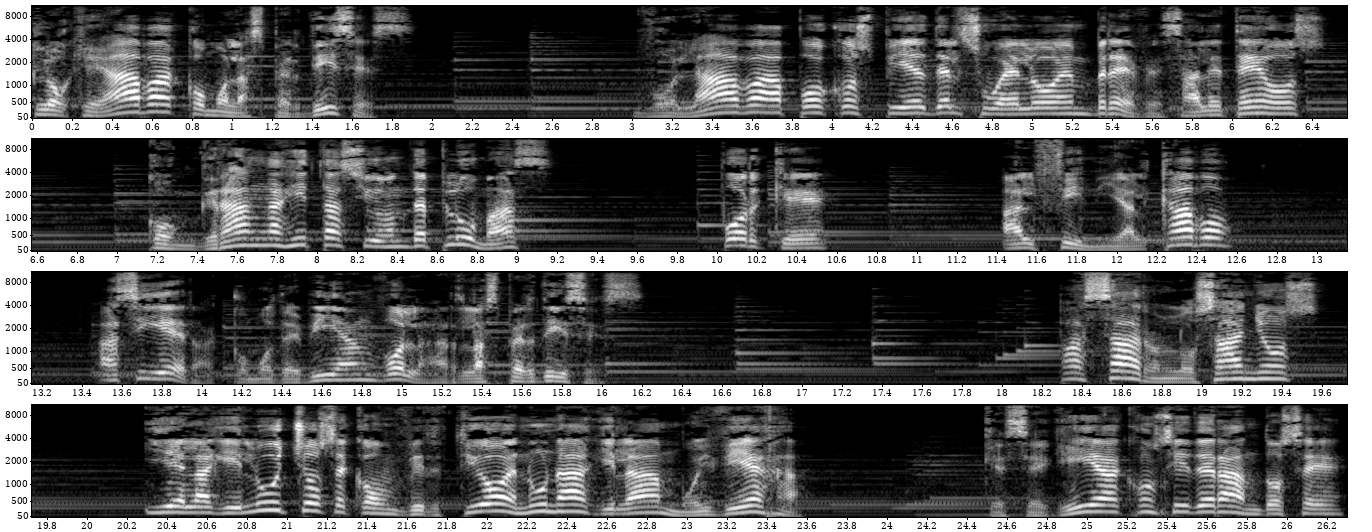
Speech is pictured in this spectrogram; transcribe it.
Cloqueaba como las perdices volaba a pocos pies del suelo en breves aleteos, con gran agitación de plumas, porque, al fin y al cabo, así era como debían volar las perdices. Pasaron los años y el aguilucho se convirtió en un águila muy vieja, que seguía considerándose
